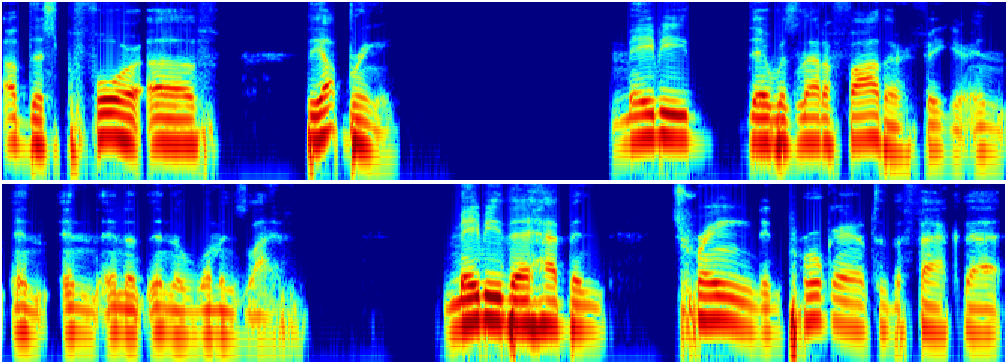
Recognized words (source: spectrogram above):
of this before, of the upbringing maybe there was not a father figure in in in in the, in the woman's life. Maybe they have been trained and programmed to the fact that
